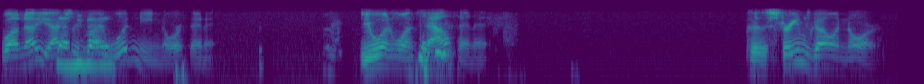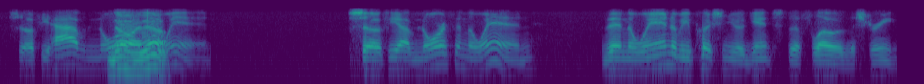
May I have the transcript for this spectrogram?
Well, no, you That'd actually probably bad. would need north in it. You wouldn't want south in it because the stream's going north. So if you have north No, I know. wind, so if you have north in the wind, then the wind will be pushing you against the flow of the stream.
